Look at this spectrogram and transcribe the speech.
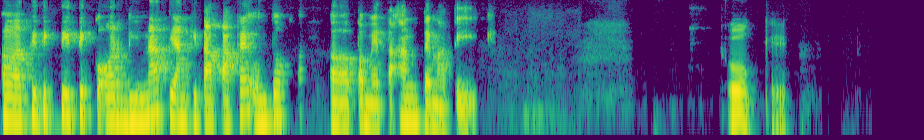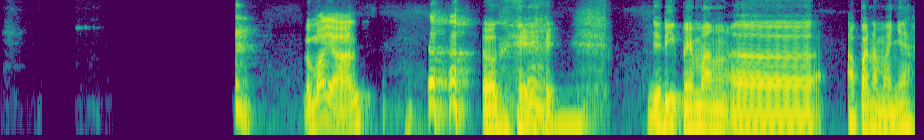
eh, titik-titik koordinat yang kita pakai untuk eh, pemetaan tematik. Oke. Lumayan. Oke. Jadi memang eh, apa namanya?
